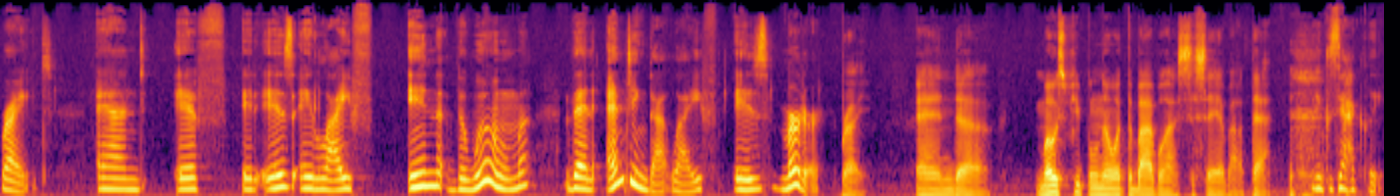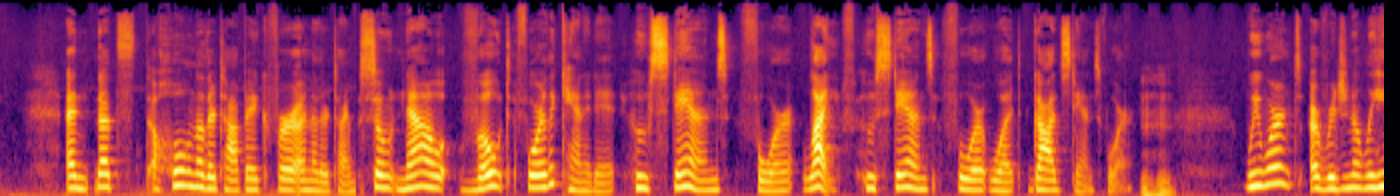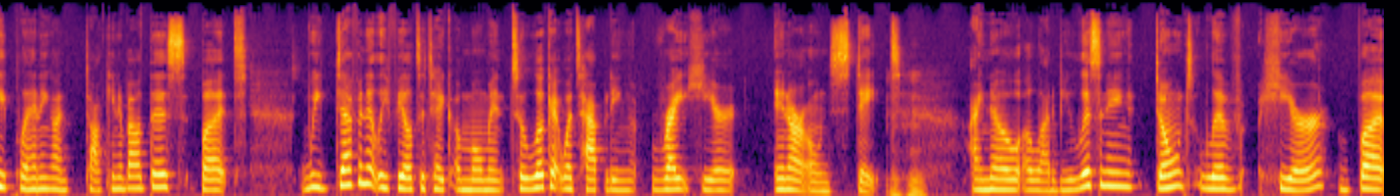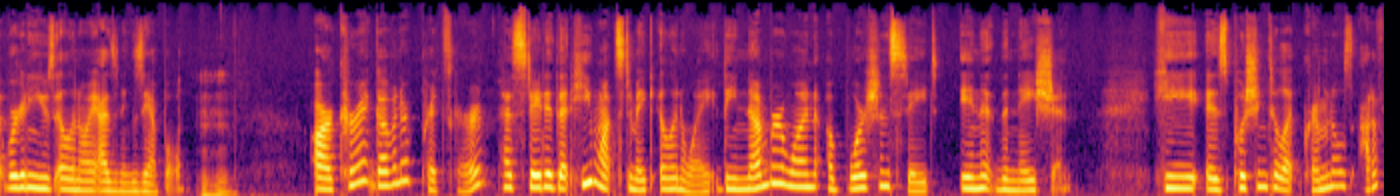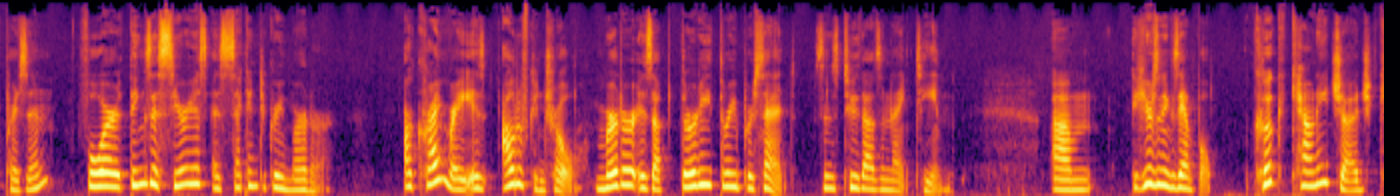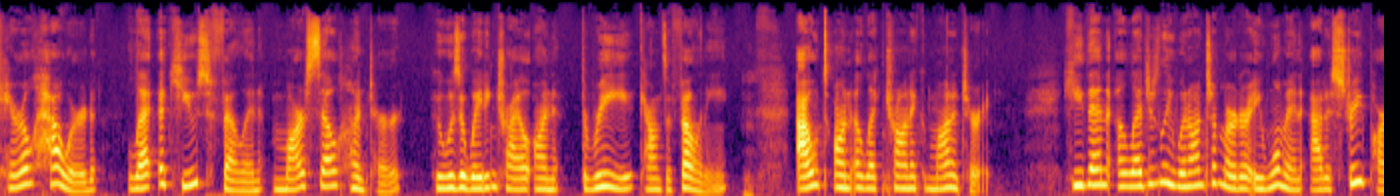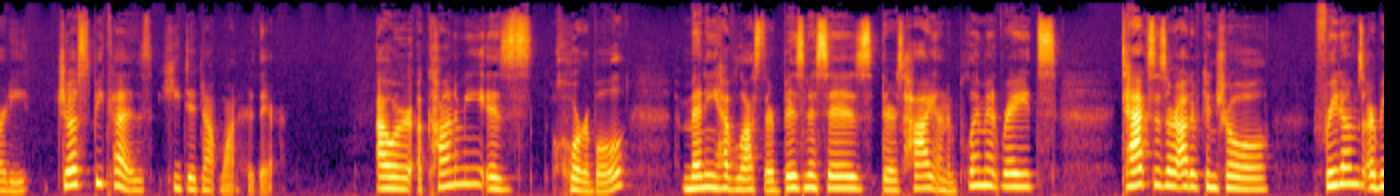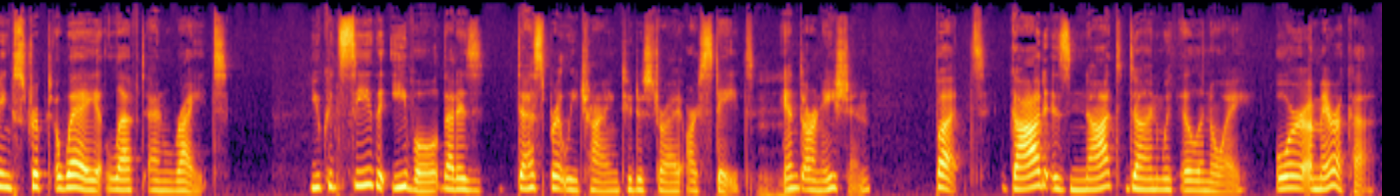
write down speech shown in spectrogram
Right. And if it is a life in the womb, then ending that life is murder. Right. And uh, most people know what the Bible has to say about that. Exactly. And that's a whole nother topic for another time. So now vote for the candidate who stands for life, who stands for what God stands for. hmm We weren't originally planning on talking about this, but we definitely feel to take a moment to look at what's happening right here in our own state. hmm I know a lot of you listening don't live here, but we're going to use Illinois as an example. hmm Our current governor, Pritzker, has stated that he wants to make Illinois the number one abortion state in the nation. He is pushing to let criminals out of prison for things as serious as second degree murder. Our crime rate is out of control. Murder is up 33% since 2019. Um, here's an example Cook County Judge Carol Howard let accused felon Marcel Hunter, who was awaiting trial on three counts of felony, out on electronic monitoring. He then allegedly went on to murder a woman at a street party just because he did not want her there. Our economy is horrible. Many have lost their businesses. There's high unemployment rates. Taxes are out of control. Freedoms are being stripped away left and right. You can see the evil that is desperately trying to destroy our state mm-hmm. and our nation. But God is not done with Illinois or America.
